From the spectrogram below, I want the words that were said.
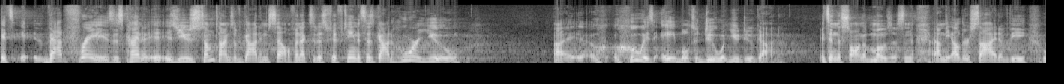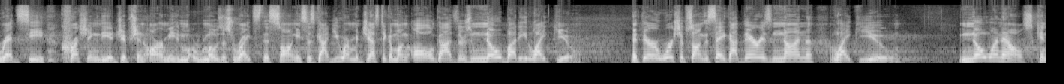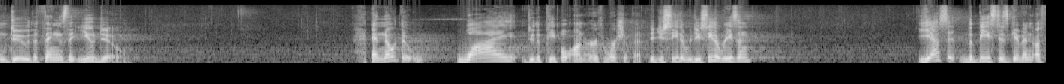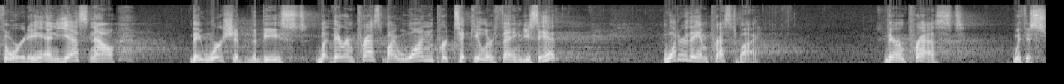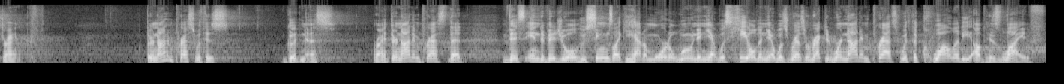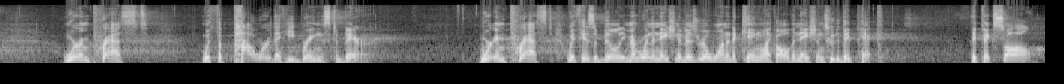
It's, it, that phrase is kind of is used sometimes of God Himself. In Exodus 15, it says, "God, who are you? Uh, who is able to do what you do, God?" It's in the Song of Moses. And on the other side of the Red Sea, crushing the Egyptian army, Moses writes this song. He says, God, you are majestic among all gods. There's nobody like you. That there are worship songs that say, God, there is none like you. No one else can do the things that you do. And note that why do the people on earth worship it? Did you see the, do you see the reason? Yes, it, the beast is given authority, and yes, now they worship the beast, but they're impressed by one particular thing. Do you see it? What are they impressed by? They're impressed with his strength. They're not impressed with his goodness, right? They're not impressed that this individual who seems like he had a mortal wound and yet was healed and yet was resurrected, we're not impressed with the quality of his life we're impressed with the power that he brings to bear. We're impressed with his ability. Remember when the nation of Israel wanted a king like all the nations? Who did they pick? They picked Saul.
